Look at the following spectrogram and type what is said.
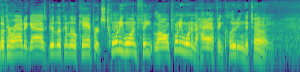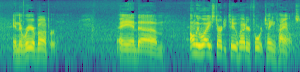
Looking around it, guys, good looking little camper. It's 21 feet long, 21 and a half, including the tongue in the rear bumper. And um, only weighs 3,214 pounds.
